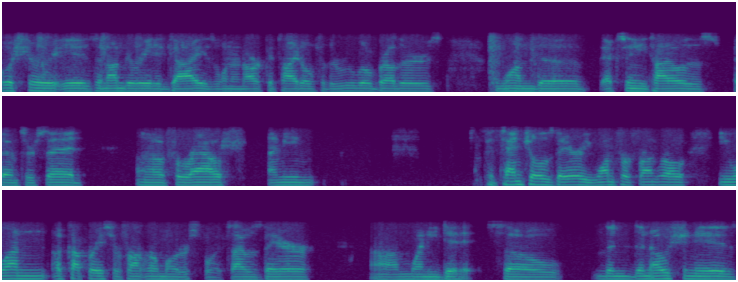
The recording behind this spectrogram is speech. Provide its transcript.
Buescher is an underrated guy. He's won an ARCA title for the Roulo brothers, won the Xfinity title, as Spencer said, uh, for Roush. I mean, potential is there. He won for Front Row. He won a Cup race for Front Row Motorsports. I was there um, when he did it. So the the notion is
